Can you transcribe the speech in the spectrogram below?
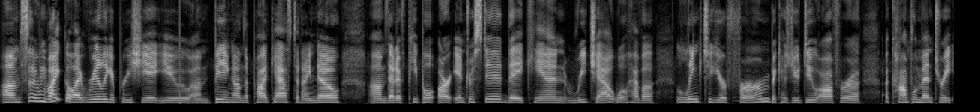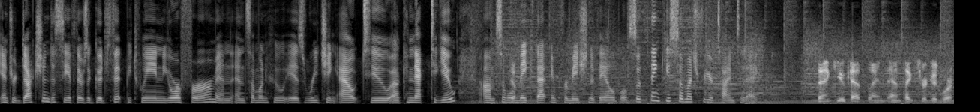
Um, so, Michael, I really appreciate you um, being on the podcast. And I know um, that if people are interested, they can reach out. We'll have a link to your firm because you do offer a, a complimentary introduction introduction to see if there's a good fit between your firm and, and someone who is reaching out to uh, connect to you. Um, so we'll yep. make that information available. So thank you so much for your time today. Thank you, Kathleen, and thanks for your good work.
